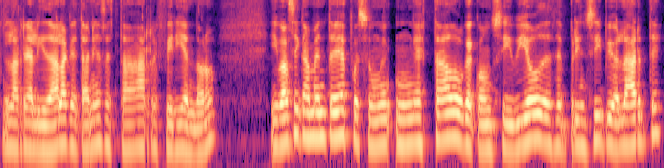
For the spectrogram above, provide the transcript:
realidad a la que Tania se está refiriendo, ¿no? Y básicamente es pues un, Estado que concibió desde el principio el arte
